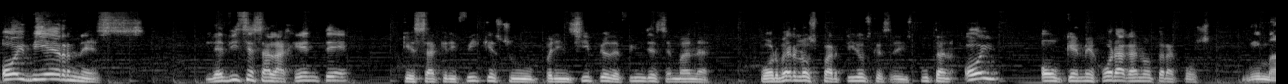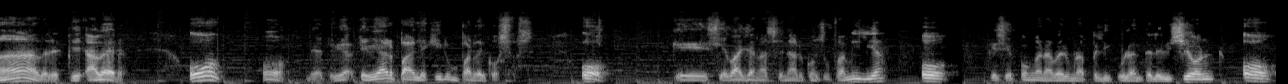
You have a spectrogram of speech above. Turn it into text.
Hoy viernes, ¿le dices a la gente que sacrifique su principio de fin de semana por ver los partidos que se disputan hoy o que mejor hagan otra cosa? Mi madre, que, a ver, o o, te, voy a, dar para elegir un par de cosas. O que se vayan a cenar con su familia, o que se pongan a ver una película en televisión, o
